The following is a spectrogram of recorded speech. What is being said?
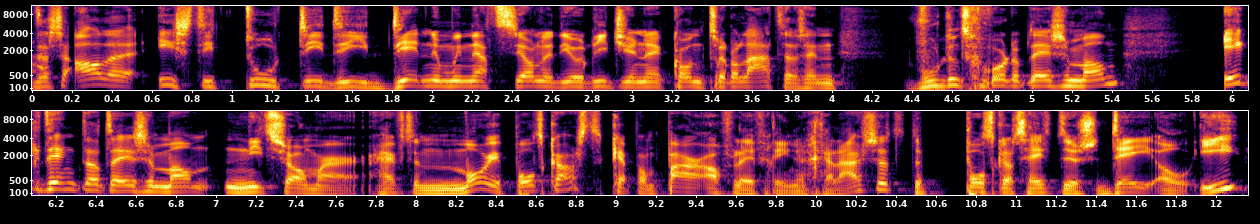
Dus alle istituti die denominazione di origine controllata zijn woedend geworden op deze man. Ik denk dat deze man niet zomaar... Hij heeft een mooie podcast. Ik heb een paar afleveringen geluisterd. De podcast heet dus DOI.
